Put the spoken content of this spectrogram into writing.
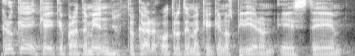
creo que, que, para también tocar otro tema que, que, nos pidieron, este.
